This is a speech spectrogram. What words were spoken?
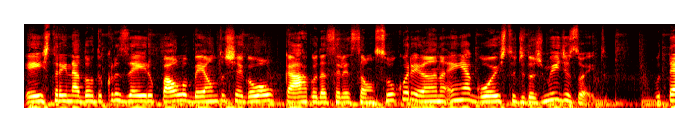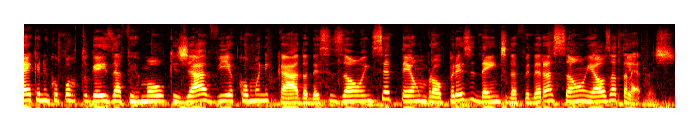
Ex-treinador do Cruzeiro, Paulo Bento chegou ao cargo da seleção sul-coreana em agosto de 2018. O técnico português afirmou que já havia comunicado a decisão em setembro ao presidente da federação e aos atletas.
